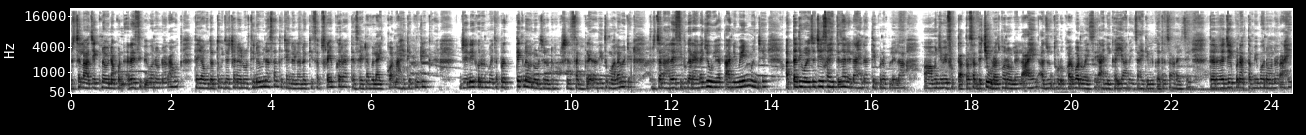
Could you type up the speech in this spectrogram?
तर चला आज एक नवीन आपण रेसिपी बनवणार आहोत. त्याच्या अगोदर तुम्ही जर चॅनलवरती नवीन असाल तर चॅनलला नक्की सबस्क्राईब करा. त्या साईडला बेल आयकॉन आहे ते पण क्लिक करा. जेणेकरून माझ्या प्रत्येक नवीन व्हिडिओचं नोटिफिकेशन सगळ्यात आधी तुम्हाला भेटेल. तर चला रेसिपी करायला घेऊयात. आणि मेन म्हणजे आत्ता दिवाळीचं जे साहित्य झालेलं आहे ना ते पण आपल्याला म्हणजे मी फक्त आता सध्या चिवडाच बनवलेला आहे. अजून थोडंफार बनवायचं आहे आणि काही आणायचं आहे ते विकतच आणायचं आहे तर जे पण आत्ता मी बनवणार आहे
